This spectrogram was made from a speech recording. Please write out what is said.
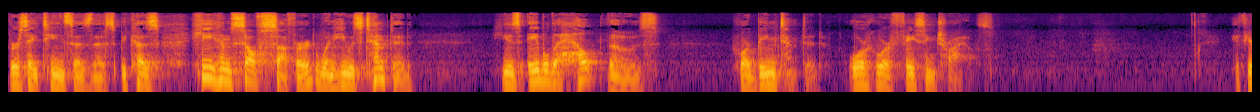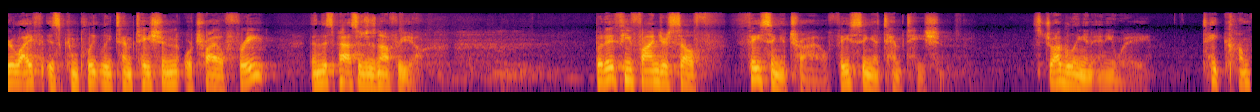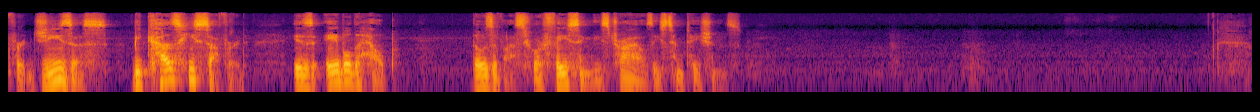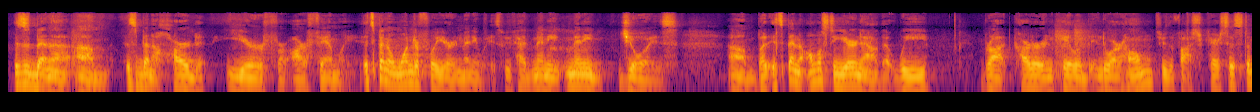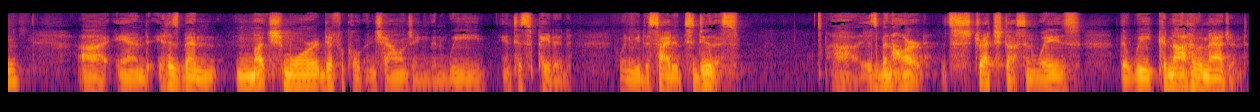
Verse 18 says this Because he himself suffered when he was tempted, he is able to help those who are being tempted or who are facing trials. If your life is completely temptation or trial free, then this passage is not for you. But if you find yourself facing a trial, facing a temptation, struggling in any way, take comfort. Jesus, because he suffered, is able to help those of us who are facing these trials, these temptations. This has been a um, this has been a hard year for our family. It's been a wonderful year in many ways. We've had many many joys, um, but it's been almost a year now that we brought Carter and Caleb into our home through the foster care system, uh, and it has been much more difficult and challenging than we anticipated when we decided to do this. Uh, it's been hard. It's stretched us in ways that we could not have imagined.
